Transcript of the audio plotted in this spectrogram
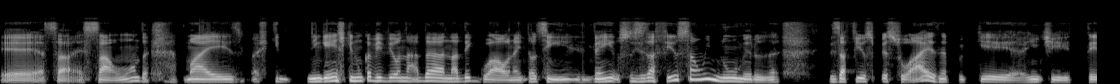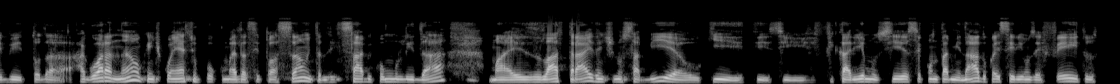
é, essa, essa onda, mas acho que ninguém acho que nunca viveu nada, nada igual, né? Então, assim, vem, os desafios são inúmeros, né? Desafios pessoais, né? Porque a gente teve toda. Agora não, que a gente conhece um pouco mais da situação, então a gente sabe como lidar, mas lá atrás a gente não sabia o que se ficaríamos, se ia ser contaminado, quais seriam os efeitos,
